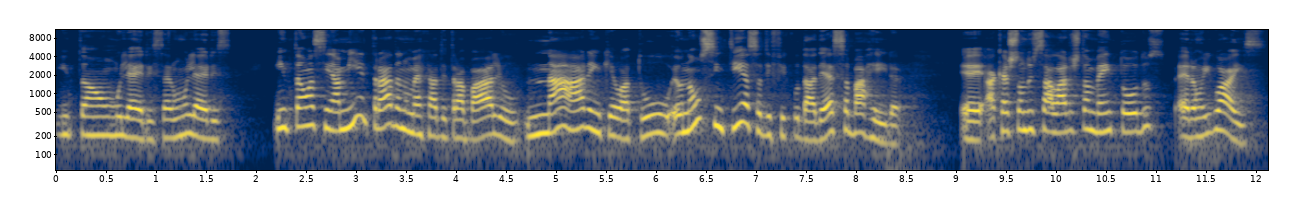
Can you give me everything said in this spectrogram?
Então, mulheres, eram mulheres. Então, assim, a minha entrada no mercado de trabalho, na área em que eu atuo, eu não senti essa dificuldade, essa barreira. É, a questão dos salários também, todos eram iguais.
